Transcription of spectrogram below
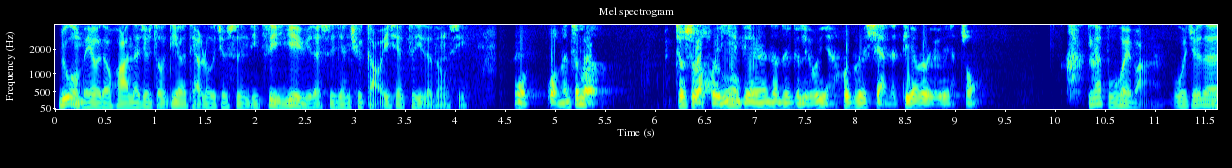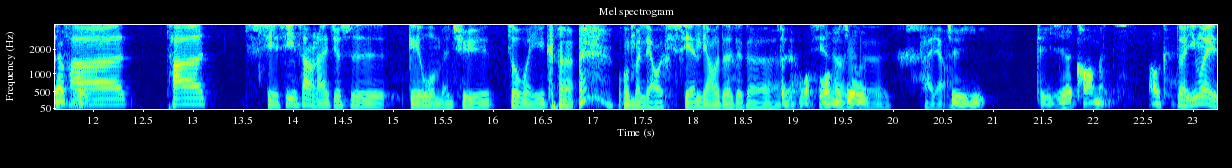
如果没有的话，那就走第二条路，就是你自己业余的时间去搞一些自己的东西。我我们这么就是回应别人的这个留言，会不会显得爹味有点重？应该不会吧？我觉得他他写信上来就是给我们去作为一个 我们聊闲聊的这个对，我们就材料，就给一些 comments。OK，对，因为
